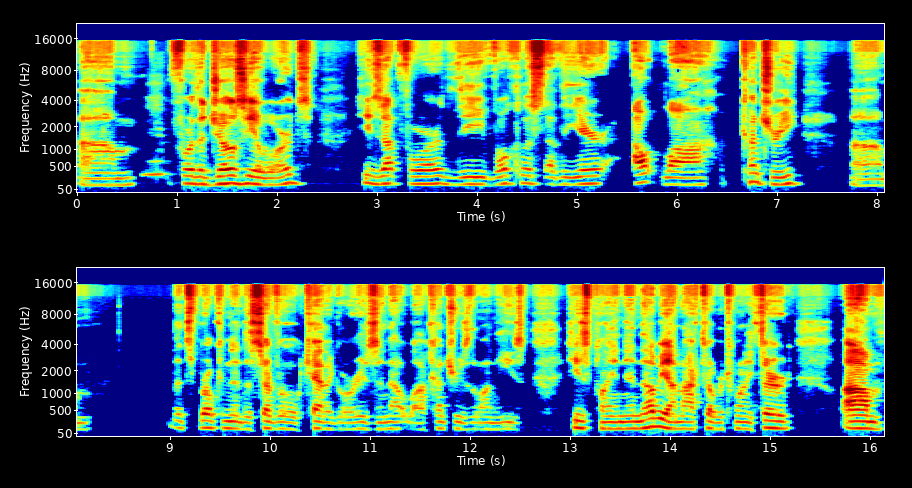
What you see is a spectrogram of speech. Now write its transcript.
um, for the Josie Awards. He's up for the Vocalist of the Year Outlaw Country. Um, that's broken into several categories, and Outlaw Country is the one he's he's playing in. They'll be on October 23rd. Um,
